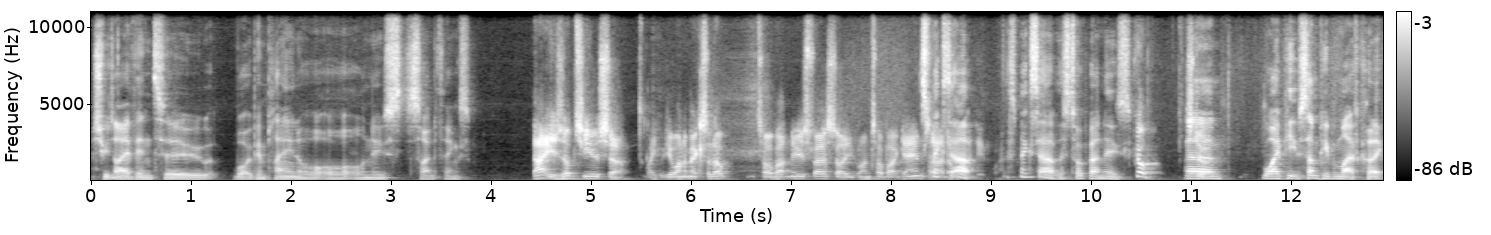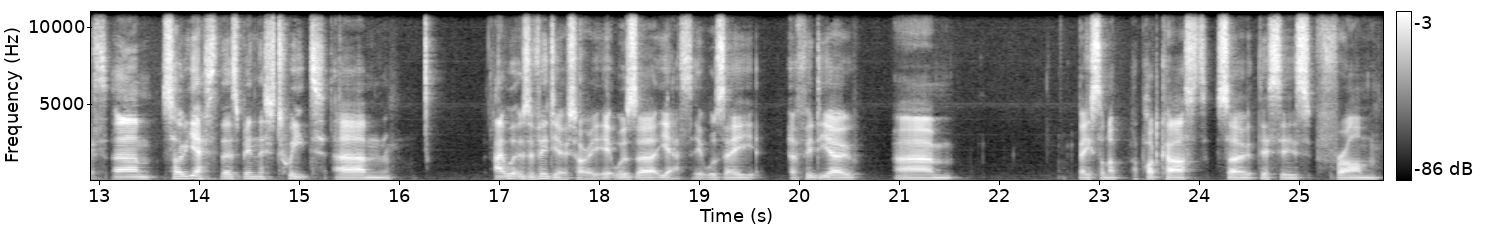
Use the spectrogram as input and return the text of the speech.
should we dive into what we've been playing or, or, or news side of things? That is up to you, sir. Like, if you want to mix it up, talk about news first, or you want to talk about games. Let's mix it up. Let's mix it up. Let's talk about news. Cool. Um, why people? Some people might have clicked. Um, so yes, there's been this tweet. Um, it was a video. Sorry, it was. Uh, yes, it was a a video um, based on a, a podcast. So this is from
